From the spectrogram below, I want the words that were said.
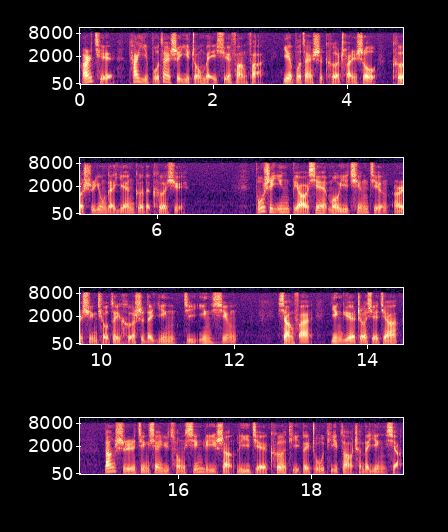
而且它已不再是一种美学方法，也不再是可传授、可实用的严格的科学，不是因表现某一情景而寻求最合适的音及音型。相反，音乐哲学家当时仅限于从心理上理解客体对主体造成的印象，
